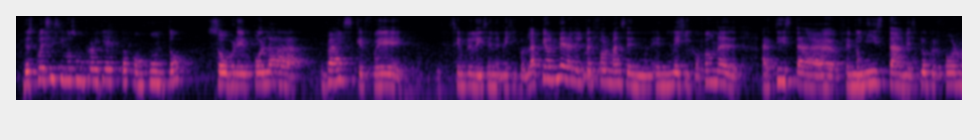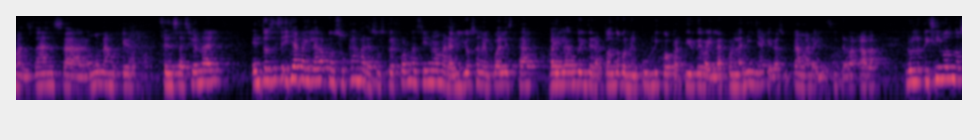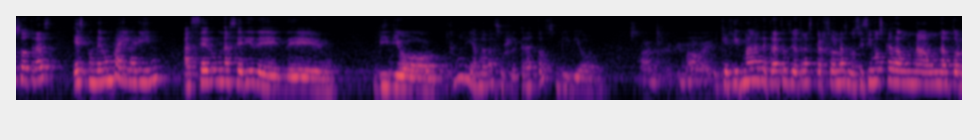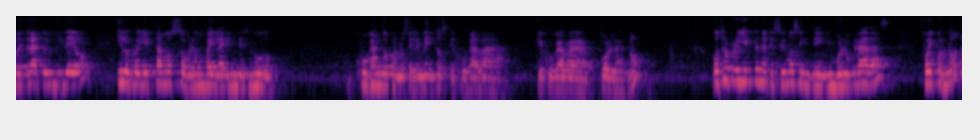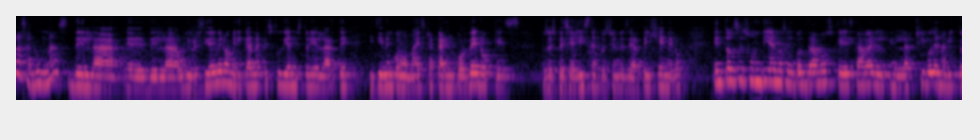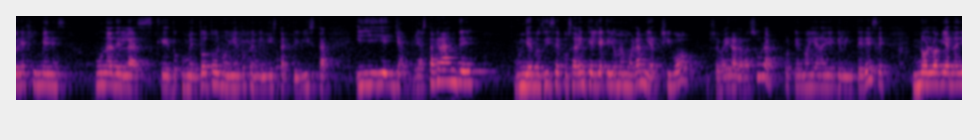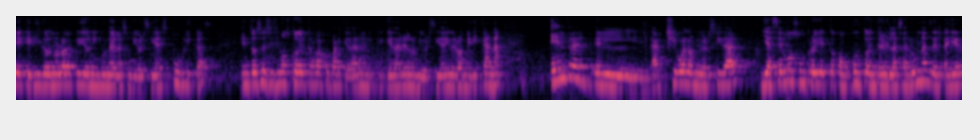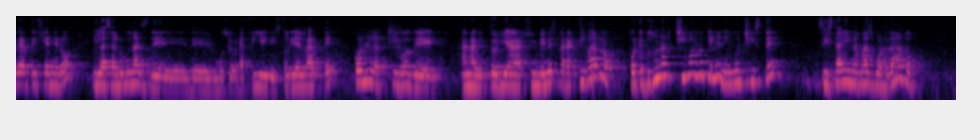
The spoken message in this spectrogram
Después hicimos un proyecto conjunto sobre Paula Weiss, que fue siempre le dicen en México, la pionera del performance en, en México. Fue una artista feminista, mezcló performance, danza, una mujer sensacional. Entonces ella bailaba con su cámara, sus performances tiene una maravillosa en el cual está bailando, interactuando con el público a partir de bailar con la niña, que era su cámara y así trabajaba. Lo, que hicimos nosotras es poner un bailarín, hacer una serie de video, ¿cómo le llamaba sus retratos? Video... Ah, que firmaba ahí. Que firmaba retratos de otras personas, nos hicimos cada una un autorretrato en video y lo proyectamos sobre un bailarín desnudo, jugando con los elementos que jugaba, que jugaba Pola, ¿no? Otro proyecto en el que estuvimos eh, involucradas fue con otras alumnas de la, eh, de la Universidad Iberoamericana que estudian Historia del Arte y tienen como maestra Karen Cordero, que es pues, especialista en cuestiones de arte y género. Entonces un día nos encontramos que estaba el, el archivo de Ana Victoria Jiménez, una de las que documentó todo el movimiento feminista, activista, y ya, ya está grande. Un día nos dice, pues saben que el día que yo me muera mi archivo se va a ir a la basura, porque no haya nadie que le interese no lo había nadie querido, no lo había querido ninguna de las universidades públicas, entonces hicimos todo el trabajo para quedar en, que quedara en la Universidad Iberoamericana, entra el, archivo a la universidad y hacemos un proyecto conjunto entre las alumnas del taller de arte y género y las alumnas de, de museografía y de historia del arte con el archivo de Ana Victoria Jiménez para activarlo, porque pues un archivo no tiene ningún chiste si está ahí nada más guardado.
